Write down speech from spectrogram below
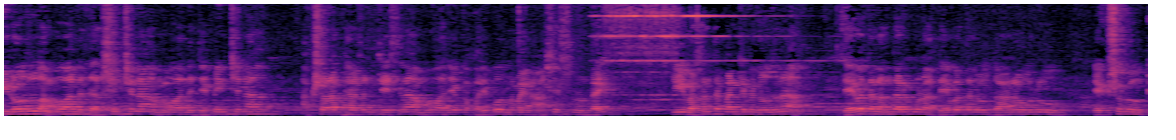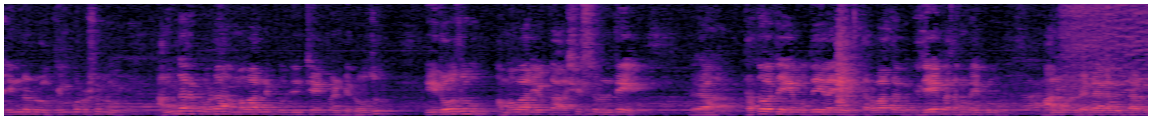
ఈరోజు అమ్మవారిని దర్శించిన అమ్మవారిని జపించిన అక్షరాభ్యాసం చేసిన అమ్మవారి యొక్క పరిపూర్ణమైన ఆశీస్సులు ఉంటాయి. ఈ వసంత పంచమి రోజున దేవతలందరూ కూడా దేవతలు దానవులు యక్షులు కిన్నులు కింపురుషులు అందరూ కూడా అమ్మవారిని పూజించేటువంటి రోజు. ఈ రోజు అమ్మవారి యొక్క ఆశీస్సులుంటే తదో ఆ, తథోజయం తర్వాత విజయపథం వైపు మానవుడు వెళ్ళగలుగుతాడు.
